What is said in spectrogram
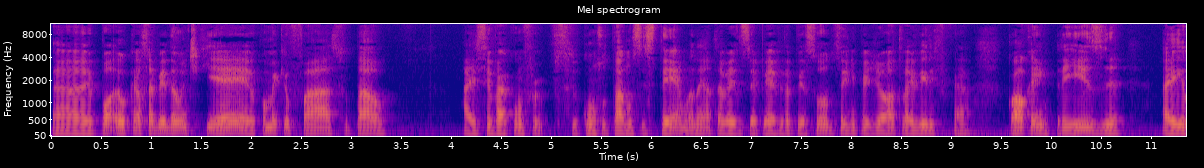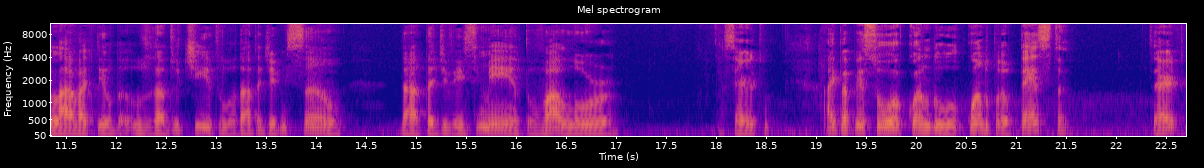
Ah, eu, eu quero saber de onde que é, como é que eu faço tal. Aí você vai consultar no sistema, né, através do CPF da pessoa, do CNPJ, vai verificar qual que é a empresa. Aí lá vai ter os dados do título, data de emissão, data de vencimento, valor, certo? Aí para a pessoa quando quando protesta, certo?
